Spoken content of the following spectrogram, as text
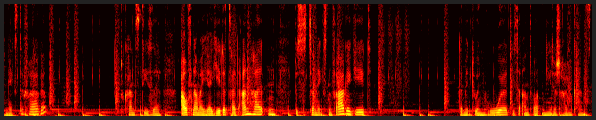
Die nächste Frage. Du kannst diese Aufnahme ja jederzeit anhalten, bis es zur nächsten Frage geht damit du in Ruhe diese Antworten niederschreiben kannst.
